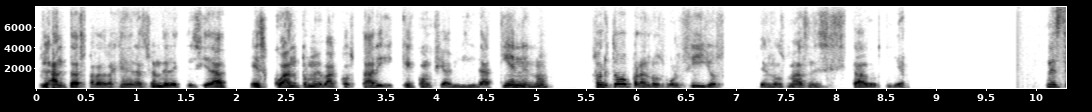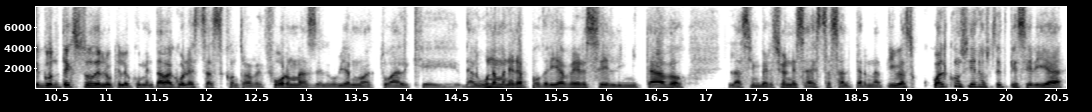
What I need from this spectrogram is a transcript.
plantas para la generación de electricidad es cuánto me va a costar y qué confiabilidad tiene, ¿no? Sobre todo para los bolsillos de los más necesitados, Guillermo. En este contexto de lo que le comentaba con estas contrarreformas del gobierno actual, que de alguna manera podría verse limitado las inversiones a estas alternativas, ¿cuál considera usted que sería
